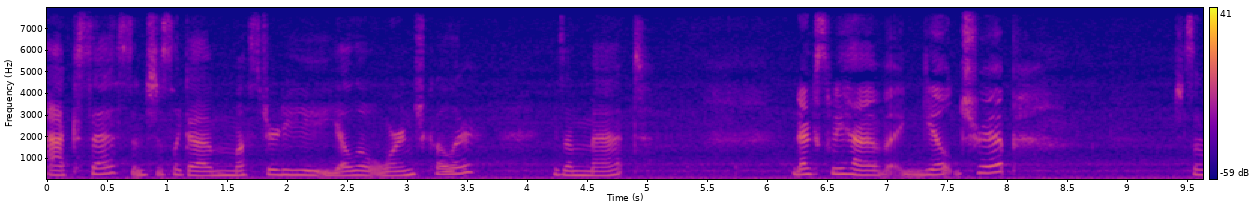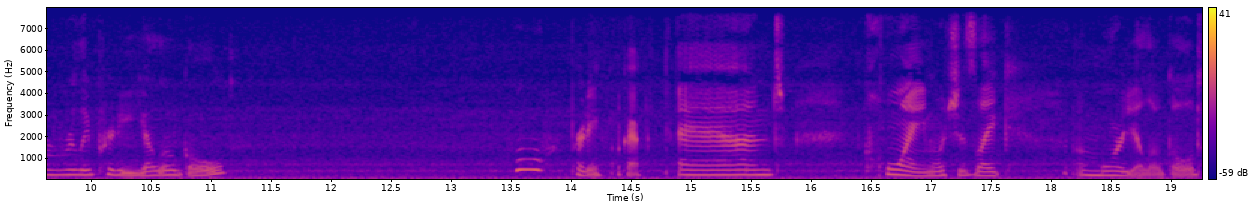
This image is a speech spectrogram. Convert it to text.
Access, and it's just like a mustardy yellow-orange color. It's a matte. Next we have Guilt Trip, which is a really pretty yellow gold. Whew, pretty, okay. And Coin, which is like a more yellow gold.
